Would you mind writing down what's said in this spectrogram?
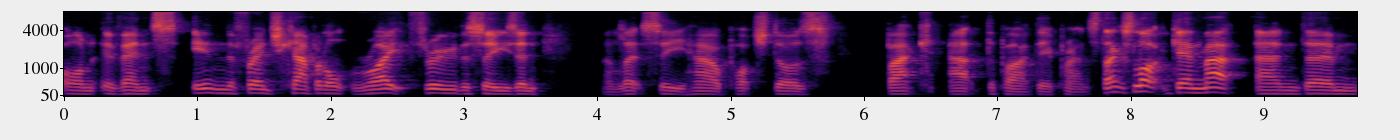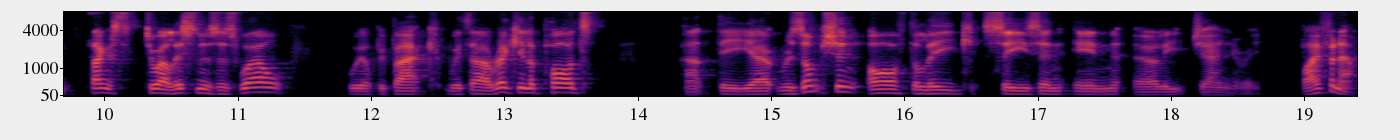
on events in the French capital right through the season. And let's see how Poch does back at the Parc des Princes. Thanks a lot again, Matt, and um, thanks to our listeners as well. We'll be back with our regular pod at the uh, resumption of the league season in early January. Bye for now.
